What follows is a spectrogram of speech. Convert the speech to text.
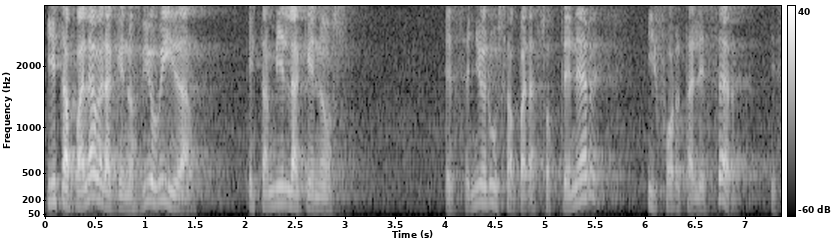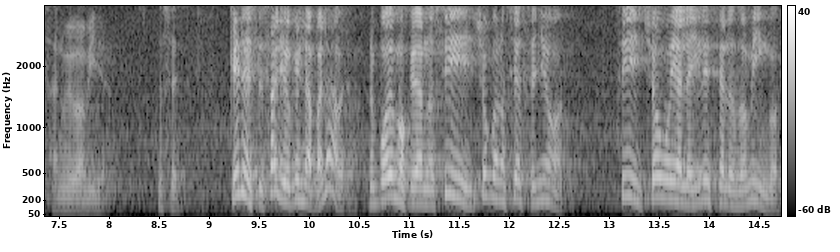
Y esta palabra que nos dio vida es también la que nos el Señor usa para sostener y fortalecer esa nueva vida. Entonces, ¿qué necesario que es la palabra? No podemos quedarnos, sí, yo conocí al Señor, Sí, yo voy a la iglesia los domingos.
